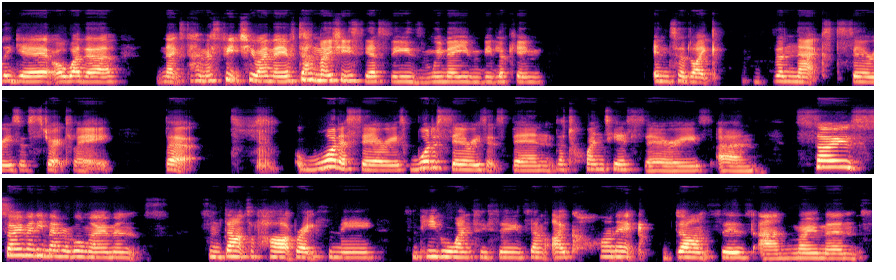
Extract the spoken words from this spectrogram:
the year or whether next time I speak to you I may have done my GCSEs and we may even be looking into like the next series of Strictly. But what a series, what a series it's been, the 20th series. Um so so many memorable moments, some dance of heartbreak for me, some people went too soon, some iconic dances and moments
